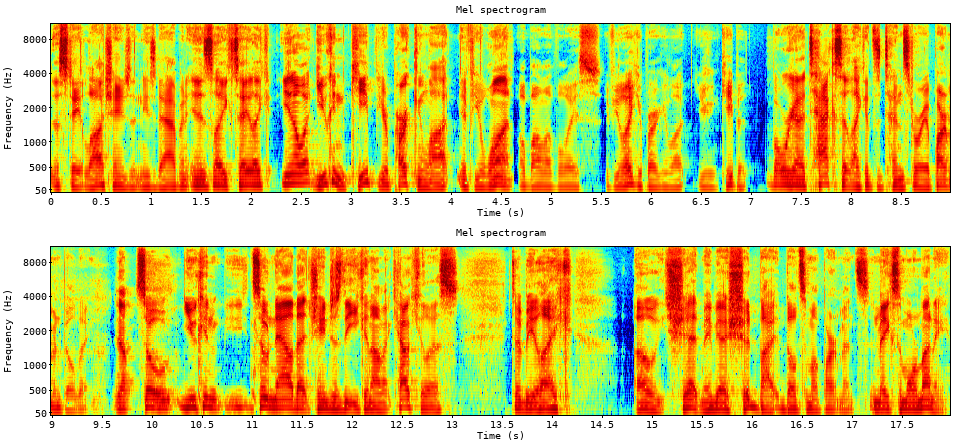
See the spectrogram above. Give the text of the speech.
a state law change that needs to happen, is like say like you know what you can keep your parking lot if you want, Obama voice. If you like your parking lot, you can keep it. but we're going to tax it like it's a ten story apartment building. Yep. So you can so now that changes the economic calculus to be like, oh shit, maybe I should buy build some apartments and make some more money.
